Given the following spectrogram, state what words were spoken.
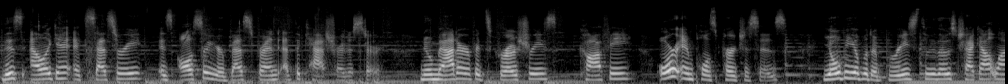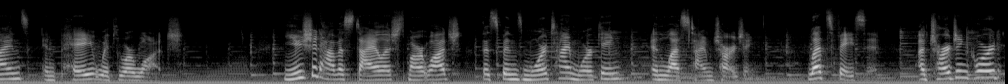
This elegant accessory is also your best friend at the cash register. No matter if it's groceries, coffee, or impulse purchases, you'll be able to breeze through those checkout lines and pay with your watch. You should have a stylish smartwatch that spends more time working and less time charging. Let's face it, a charging cord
